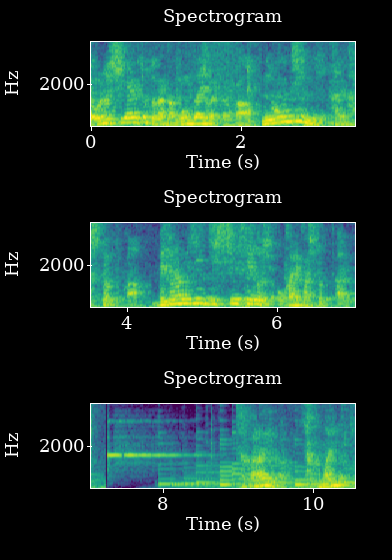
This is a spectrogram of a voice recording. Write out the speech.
俺の知り合いがちょっとなんか問題とか言ったのが日本人に金貸し取るとかベトナム人実習生同士お金貸し取るってある。逆らえんから100万円だもんね。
